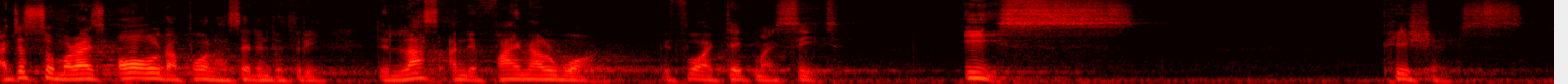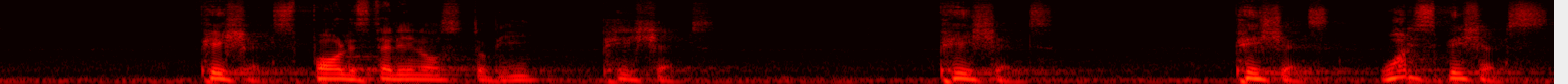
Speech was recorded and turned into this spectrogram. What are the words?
I just summarize all that Paul has said into three. The last and the final one, before I take my seat, is patience. Patience. Paul is telling us to be patient. Patient. Patience. What is patience?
